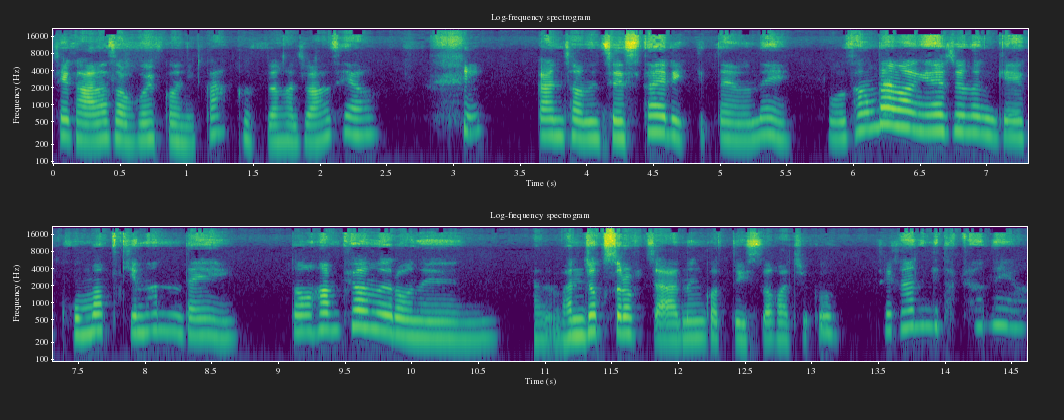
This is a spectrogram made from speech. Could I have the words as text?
제가 알아서 먹을 거니까 걱정하지 마세요. 약간 저는 제 스타일이 있기 때문에 뭐 상대방이 해주는 게 고맙긴 한데 또 한편으로는 만족스럽지 않은 것도 있어가지고 제가 하는 게 더 편해요.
